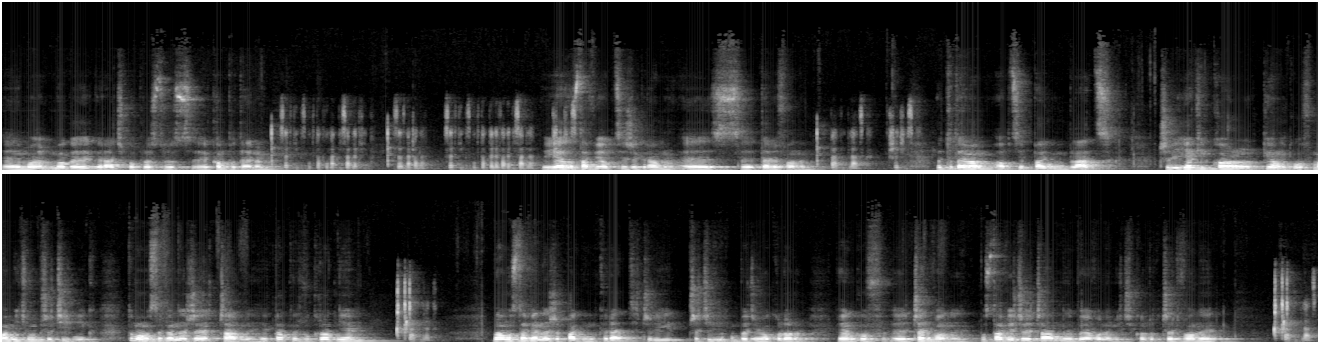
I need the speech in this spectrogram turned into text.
e, mo mogę grać po prostu z komputerem. Settings. Button Kuwani Sabekip. Zaznaczone. Settings. Button telefonem Sabla. I ja zostawię opcję, że gram e, z telefonem. Pan Black. Przycisk. No tutaj mam opcję Pine Blacks, czyli jaki kolor pionków ma mieć mój przeciwnik. Tu mam ustawione, że czarny. Jak tapnę dwukrotnie. Mam ustawione, że Paging Red, czyli przeciwnik mu będzie miał kolor pionków y, czerwony. Ustawię, że czarny, bo ja wolę mieć kolor czerwony. Black.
